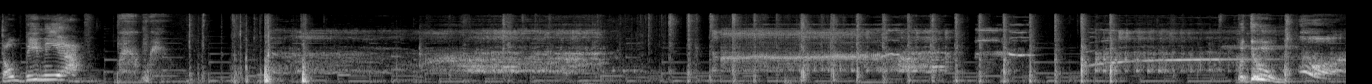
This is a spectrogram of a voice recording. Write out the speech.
Don't beat me up! Badoom! Oh.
